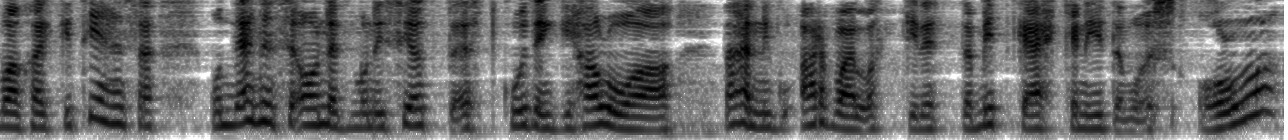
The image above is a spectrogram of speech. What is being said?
vaan kaikki tiehensä. Mutta näinhän se on, että moni sijoittaja kuitenkin haluaa vähän niin kuin arvaillakin, että mitkä ehkä niitä voisi olla.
